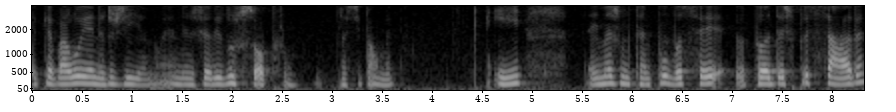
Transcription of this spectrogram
O cavalo é energia, não é? A energia do sopro, principalmente. E ao mesmo tempo você pode expressar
